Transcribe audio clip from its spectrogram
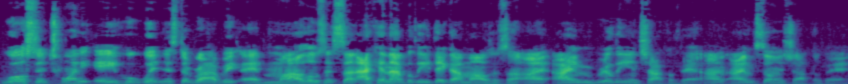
Wilson, 28, who witnessed the robbery at Marlow's and Son. I cannot believe they got Marlow's and Son. I, I'm really in shock of that. I'm, I'm so in shock of that.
